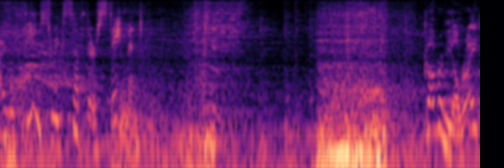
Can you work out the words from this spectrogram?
I refuse to accept their statement. Cover me, all right?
